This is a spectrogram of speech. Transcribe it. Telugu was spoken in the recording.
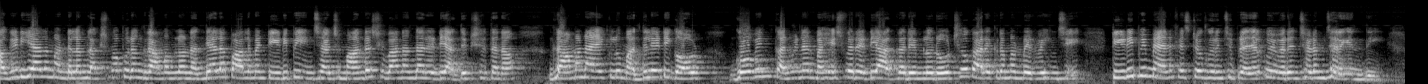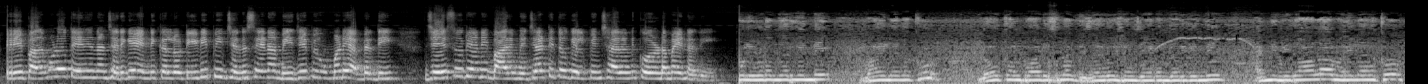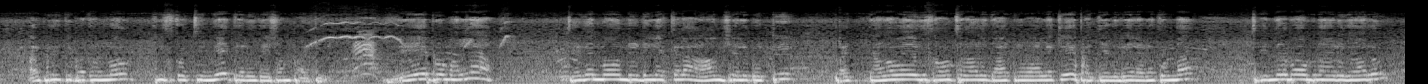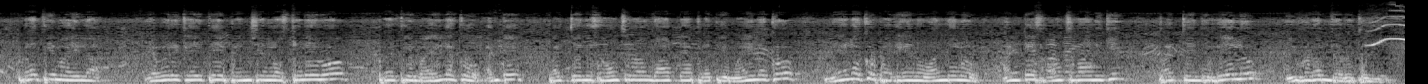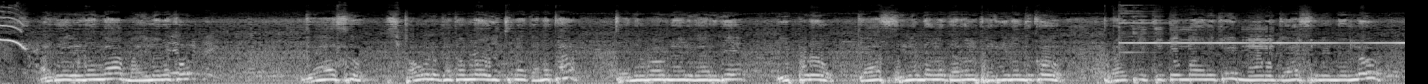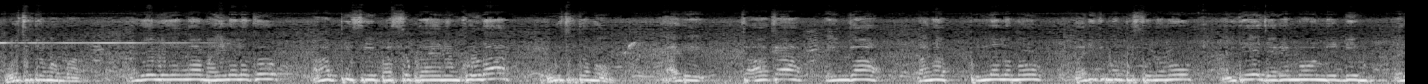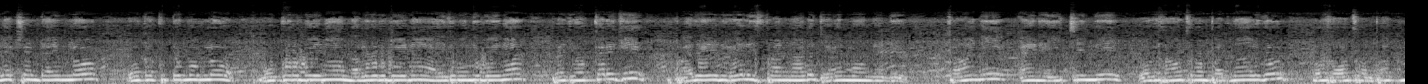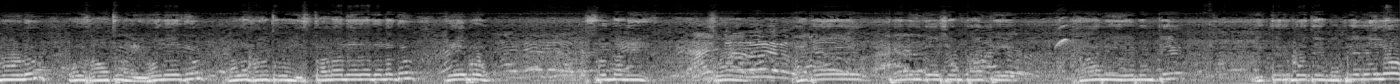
పగిడియాల మండలం లక్ష్మపురం గ్రామంలో Nandyala parliament TDP incharge Manda Sivanandareddy అధ్యక్షతన గ్రామ నాయకులు మద్దిలేటి గౌడ్ గోవింద్ కన్వీనర్ మహేశ్వర్ రెడ్డి ఆధ్వర్యంలో రోడ్ షో కార్యక్రమం నిర్వహించి టీడీపీ మేనిఫెస్టో గురించి ప్రజలకు వివరించడం జరిగింది. మే పదమూడవ తేదీన జరిగే ఎన్నికల్లో టీడీపీ జనసేన బీజేపీ ఉమ్మడి అభ్యర్థి జయసూర్యని భారీ మెజార్టీతో గెలిపించాలని కోరడమైనది. ఇవ్వడం జరిగింది. మహిళలకు లోకల్ బాడీస్లో రిజర్వేషన్ చేయడం జరిగింది. అన్ని విధాల మహిళలకు అభివృద్ధి పథంలో తీసుకొచ్చిందే తెలుగుదేశం పార్టీ. రేపు మళ్ళా జగన్మోహన్ రెడ్డి లెక్కల ఆంక్షలు పెట్టి నలభై ఐదు సంవత్సరాలు దాటిన వాళ్ళకే పద్దెనిమిది వేలు అనకుండా చంద్రబాబు నాయుడు గారు ప్రతి మహిళ ఎవరికైతే పెన్షన్లు వస్తలేవో ప్రతి మహిళకు అంటే పద్దెనిమిది సంవత్సరాలు దాటిన ప్రతి మహిళకు నెలకు పదిహేను వందలు అంటే సంవత్సరానికి పద్దెనిమిది వేలు ఇవ్వడం జరుగుతుంది. అదేవిధంగా మహిళలకు గ్యాస్ స్టవ్లు గతంలో ఇచ్చిన ఘనత చంద్రబాబు నాయుడు గారిదే. ఇప్పుడు గ్యాస్ సిలిండర్ల ధరలు పెరిగినందుకు ప్రతి కుటుంబానికి మూడు గ్యాస్ సిలిండర్లు ఉచితమమ్మా. అదేవిధంగా మహిళలకు ఆర్టీసీ బస్సు ప్రయాణం కూడా ఉచితము. అది కాక ఇంకా మన పిల్లలము బడికి పంపిస్తున్నాము ఇదే జగన్మోహన్ రెడ్డి ఎలక్షన్ టైంలో ఒక కుటుంబంలో ముగ్గురు పోయినా నలుగురు పోయినా ఐదు మంది పోయినా ప్రతి ఒక్కరికి పదిహేను వేలు ఇస్తా అన్నాడు జగన్మోహన్ రెడ్డి. కానీ ఆయన ఇచ్చింది ఒక సంవత్సరం పద్నాలుగు ఒక సంవత్సరం పదమూడు ఒక సంవత్సరం ఇవ్వలేదు మళ్ళీ సంవత్సరం ఇస్తాడో లేదో తెలియదు రేపు సున్నని. అదే తెలుగుదేశం పార్టీ హామీ ఏమంటే ఇద్దరు పోతే ముప్పై వేలు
